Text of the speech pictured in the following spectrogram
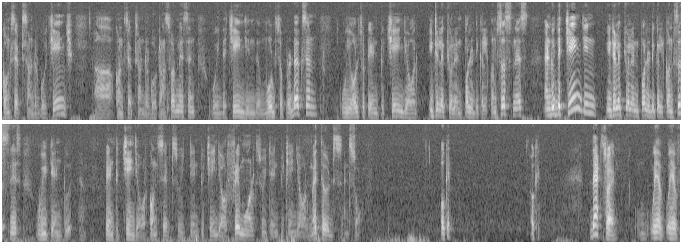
concepts undergo change uh, concepts undergo transformation with the change in the modes of production. We also tend to change our intellectual and political consciousness and with the change in intellectual and political consciousness, we tend to uh, tend to change our concepts, we tend to change our frameworks, we tend to change our methods and so on. Okay. Okay. That is why we have we have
